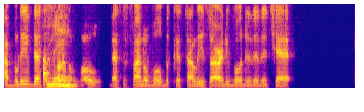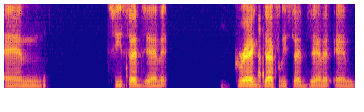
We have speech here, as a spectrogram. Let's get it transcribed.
I believe that's I the final vote. That's the final vote because Talisa already voted in the chat, and she said Janet. Greg definitely said Janet, and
